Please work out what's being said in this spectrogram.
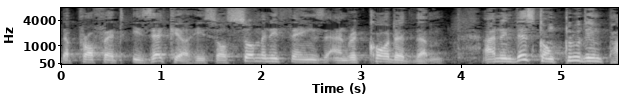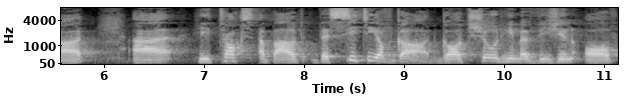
the prophet Ezekiel. He saw so many things and recorded them. And in this concluding part, uh, he talks about the city of God. God showed him a vision of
